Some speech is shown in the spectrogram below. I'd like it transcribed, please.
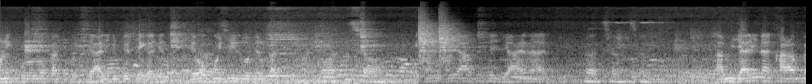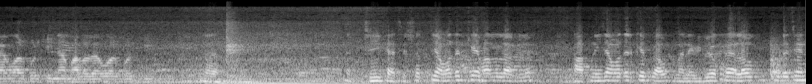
অনেক পুরোনো কাজ করছে আজকে গেছে তাই। সেও পঁয়ত্রিশ বছর কাজ করছে। আচ্ছা। এখানে যে আসে সে যায় না আর কি। আচ্ছা আচ্ছা। আমি জানি না খারাপ ব্যবহার করছি না ভালো ব্যবহার করছি। আচ্ছা। ঠিক আছে সত্যি আমাদেরকে ভালো লাগল। আপনি যে আমাদেরকে মানে ভিডিও করে অ্যালাউ করেছেন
